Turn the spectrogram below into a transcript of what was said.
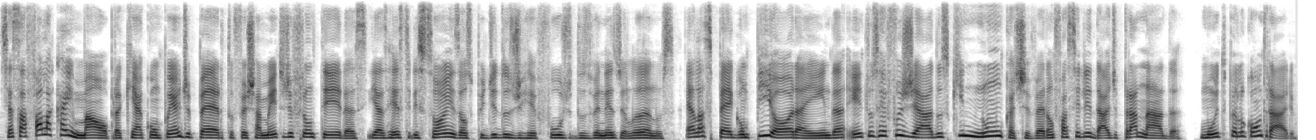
Se essa fala cai mal para quem acompanha de perto o fechamento de fronteiras e as restrições aos pedidos de refúgio dos venezuelanos, elas pegam pior ainda entre os refugiados que nunca tiveram facilidade para nada. Muito pelo contrário.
